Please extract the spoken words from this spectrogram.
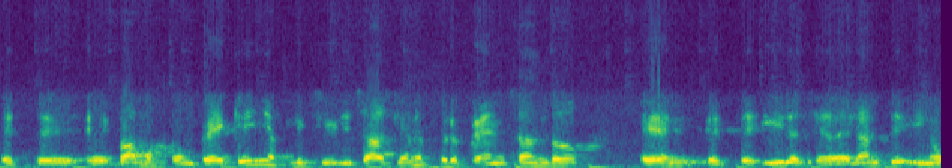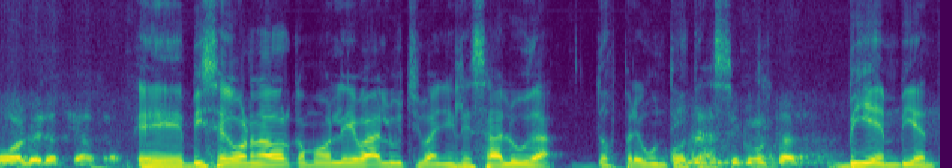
este, eh, vamos con pequeñas flexibilizaciones, pero pensando en este, ir hacia adelante y no volver hacia atrás. Eh, vicegobernador, ¿cómo le va? Luchi Bañez le saluda. Dos preguntitas. Hola, ¿cómo estás? Bien, bien.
